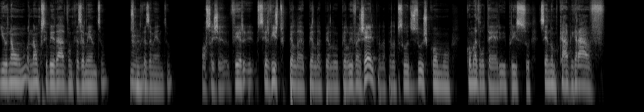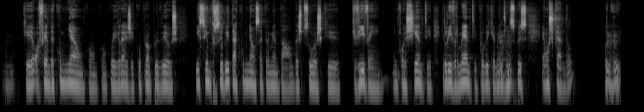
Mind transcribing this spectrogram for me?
e a não, não possibilidade de um casamento, um segundo uhum. casamento, ou seja, ver, ser visto pela, pela, pelo, pelo Evangelho, pela, pela pessoa de Jesus como, como adultério, e por isso sendo um pecado grave uhum. que ofende a comunhão com, com, com, a Igreja e com o próprio Deus, isso impossibilita a comunhão sacramental das pessoas que, que vivem inconsciente e livremente e publicamente uhum. isso, por isso é um escândalo. Porque, uhum.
